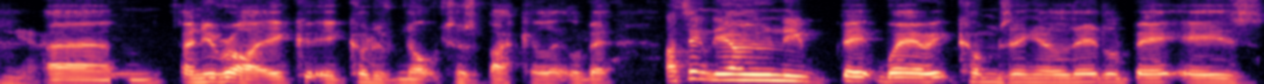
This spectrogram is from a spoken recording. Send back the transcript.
Yeah. Um, and you're right, it, it could have knocked us back a little bit. I think the only bit where it comes in a little bit is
